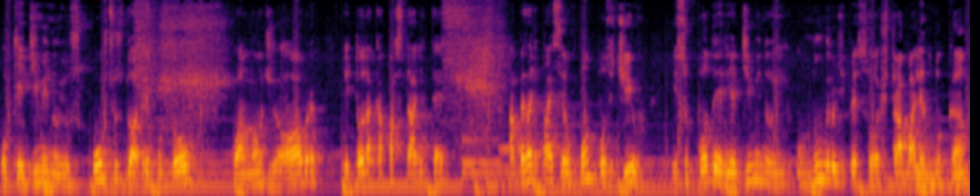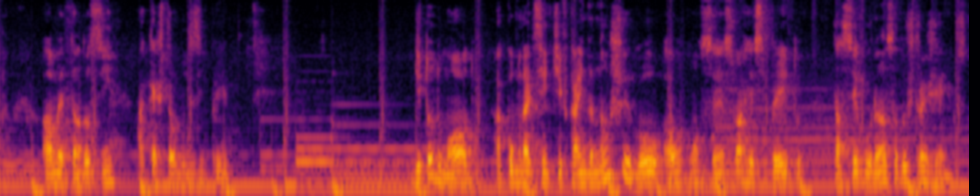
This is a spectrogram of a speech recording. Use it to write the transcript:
o que diminui os custos do agricultor com a mão de obra e toda a capacidade técnica. Apesar de parecer um ponto positivo, isso poderia diminuir o número de pessoas trabalhando no campo, aumentando assim a questão do desemprego. De todo modo, a comunidade científica ainda não chegou a um consenso a respeito da segurança dos transgênicos,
